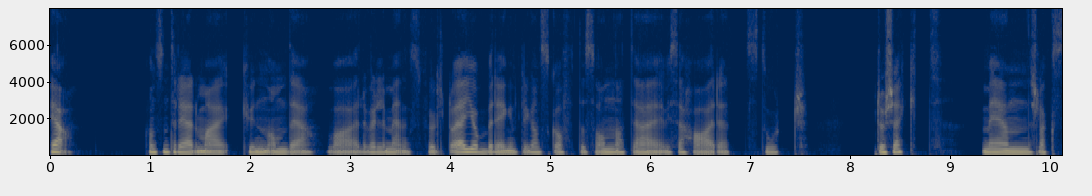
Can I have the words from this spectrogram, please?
ja, konsentrere meg kun om det var veldig meningsfullt. Og jeg jobber egentlig ganske ofte sånn at jeg, hvis jeg har et stort prosjekt med en slags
